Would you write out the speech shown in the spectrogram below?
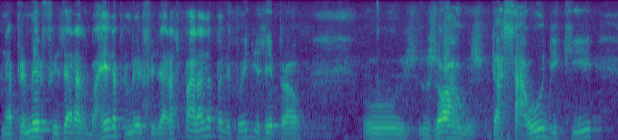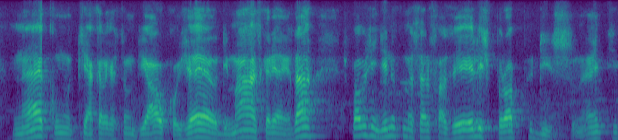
Né? Primeiro fizeram as barreiras, primeiro fizeram as paradas, para depois dizer para os, os, órgãos da saúde que, né, como tinha aquela questão de álcool, gel, de máscara, tá? os povos indígenas começaram a fazer eles próprios disso. Né? Gente,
